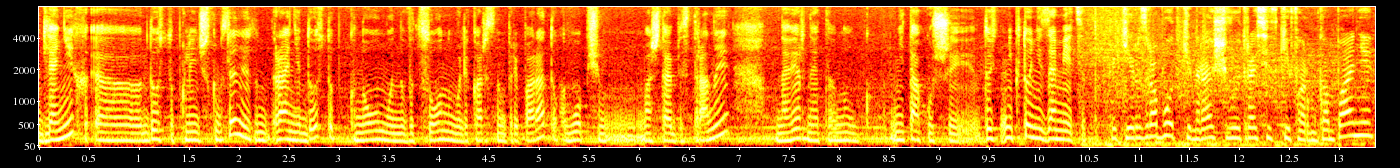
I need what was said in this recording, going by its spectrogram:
для них э, доступ к клиническому исследованию – это ранний доступ к новому инновационному лекарственному препарату. В общем масштабе страны, наверное, это ну, не так уж и... То есть никто не заметит. Какие разработки наращивают российские фармкомпании?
